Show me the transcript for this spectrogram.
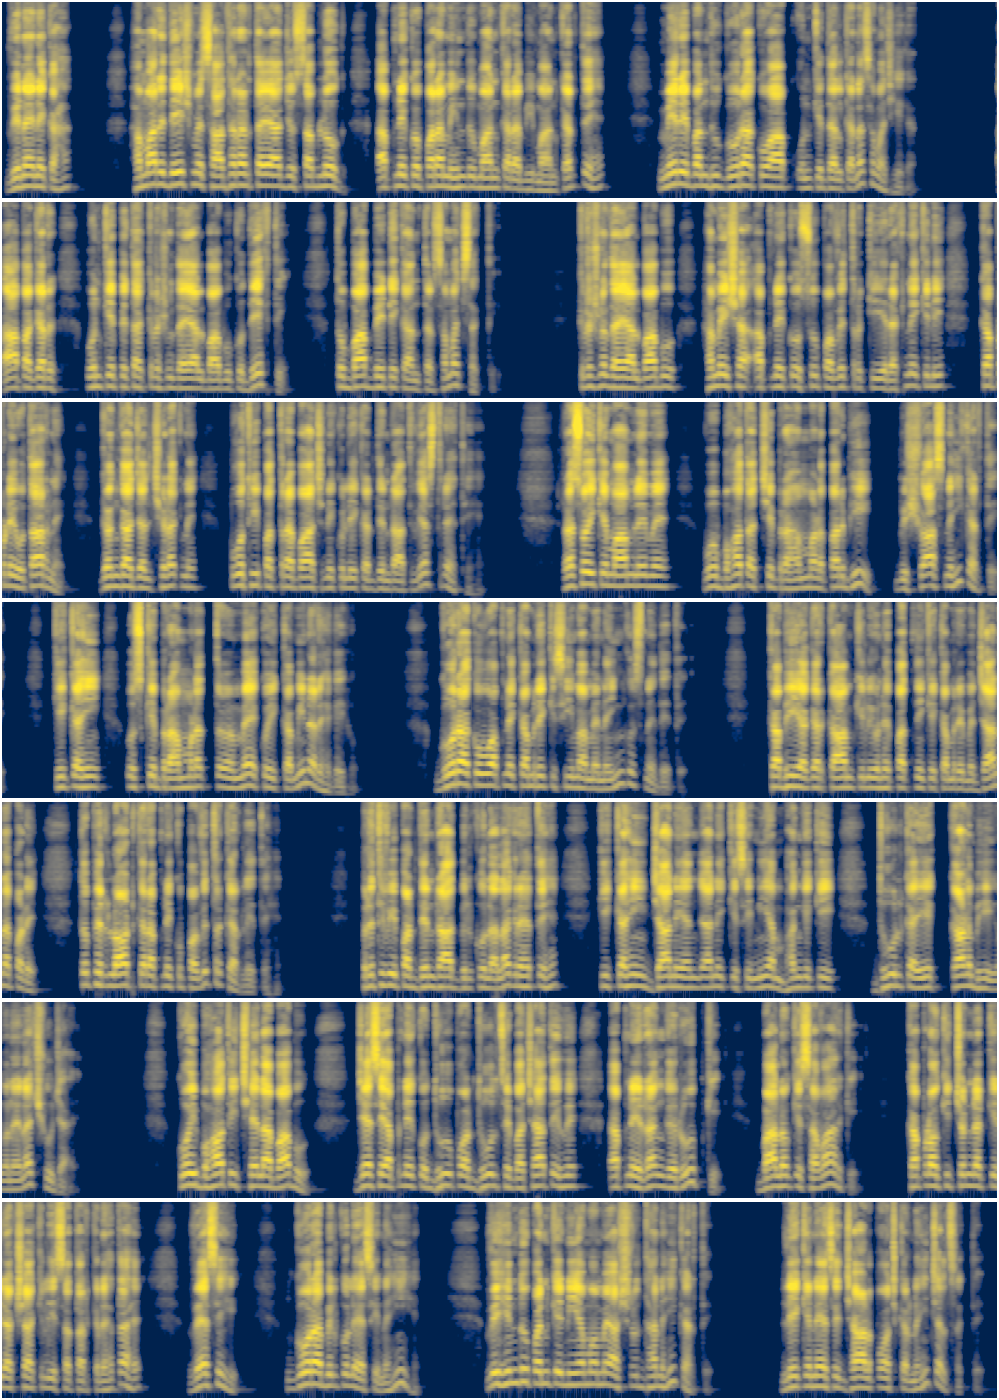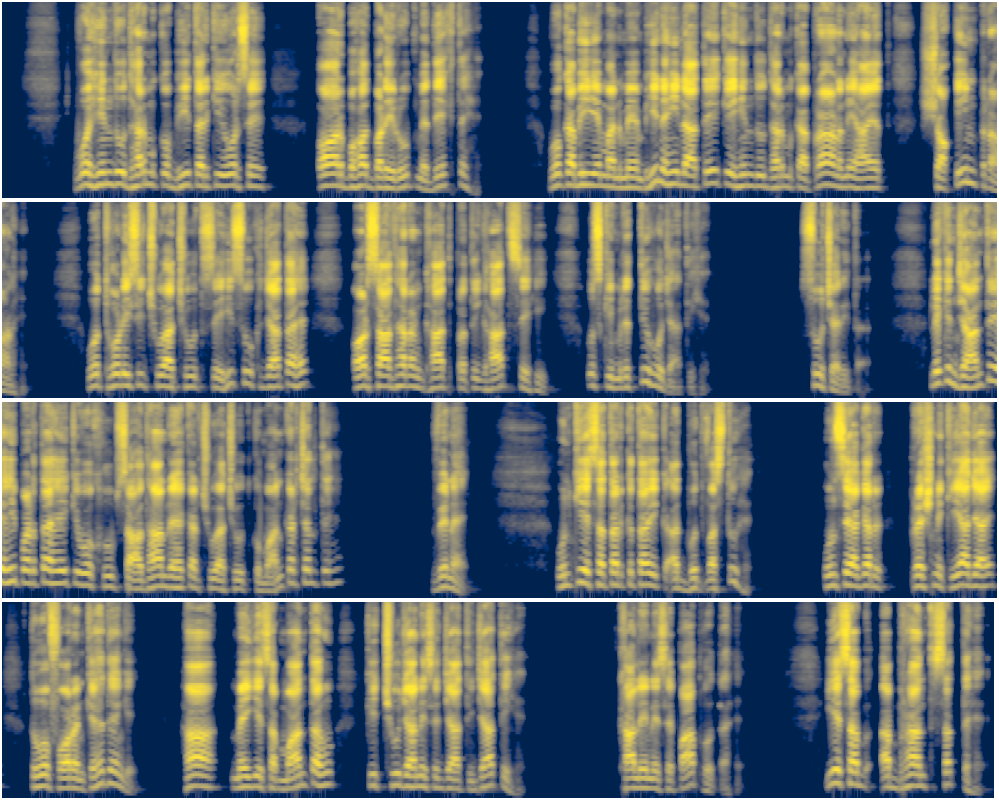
विनय ने कहा, हमारे देश में साधारणतया जो सब लोग अपने को परम हिंदू मानकर अभिमान करते हैं, मेरे बंधु गोरा को आप उनके दल का न समझिएगा। आप अगर उनके पिता कृष्णदयाल बाबू को देखते तो बाप बेटे का अंतर समझ सकती। कृष्णदयाल बाबू हमेशा अपने को सुपवित्र किए रखने के लिए कपड़े उतारने, गंगा जल छिड़कने, पोथी पत्रा बाँचने को लेकर दिन रात व्यस्त रहते हैं। रसोई के मामले में वो बहुत अच्छे ब्राह्मण पर भी विश्वास नहीं करते कि कहीं उसके ब्राह्मणत्व में कोई कमी न रह गई हो। गोरा को वो अपने कमरे की सीमा में नहीं घुसने देते। कभी अगर काम के लिए उन्हें पत्नी के कमरे में जाना पड़े तो फिर लौटकर अपने को पवित्र कर लेते हैं। पृथ्वी पर दिन रात बिल्कुल अलग रहते हैं कि कहीं जाने अनजाने किसी नियम भंग की धूल का एक कण भी उन्हें न छू जाए। कोई बहुत ही छेला बाबू, जैसे अपने को धूप और धूल से बचाते हुए अपने रंग रूप की, बालों के सवार की, कपड़ों की चुन्नट की रक्षा के लिए सतर्क रहता है, वैसे ही गोरा बिल्कुल ऐसे नहीं है। वे हिंदूपन के नियमों में अश्रद्धा नहीं करते, लेकिन ऐसे झाड़ पहुंचकर नहीं चल सकते। वो हिंदू धर्म को भीतर की ओर से और बहुत बड़े रूप में देखते हैं। वो कभी ये मन में भी नहीं लाते कि हिंदू धर्म का प्राण निहायत शौकीन प्राण है। वो थोड़ी सी छुआछूत से ही सूख जाता है और साधारण घात प्रतिघात से ही उसकी मृत्यु हो जाती है। सुचरिता, लेकिन जानते यही पड़ता है कि वो खूब सावधान रहकर छुआछूत को मानकर चलते हैं। विनय, उनकी सतर्कता एक अद्भुत वस्तु है। उनसे अगर प्रश्न किया जाए तो वो फ़ौरन कह देंगे हाँ मैं ये सब मानता हूँ कि छू जाने से जाति जाती है। खा लेने से पाप होता है। ये सब अभ्रांत सत्य है,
